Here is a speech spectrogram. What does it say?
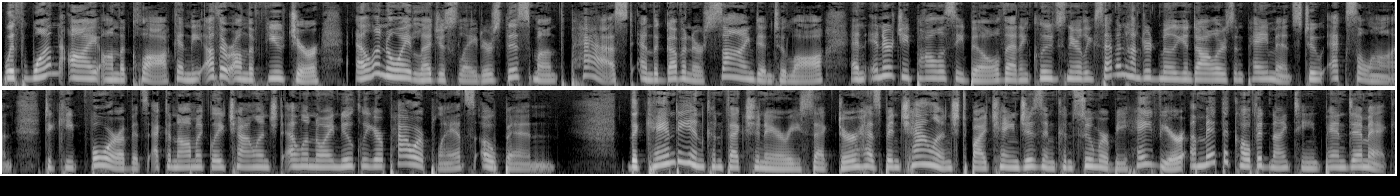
With one eye on the clock and the other on the future, Illinois legislators this month passed and the governor signed into law an energy policy bill that includes nearly $700 million in payments to Exelon to keep four of its economically challenged Illinois nuclear power plants open. The candy and confectionery sector has been challenged by changes in consumer behavior amid the COVID 19 pandemic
